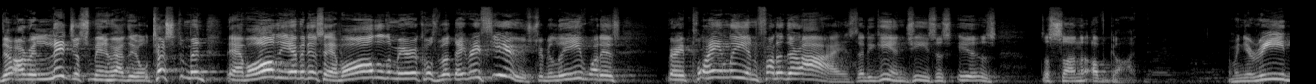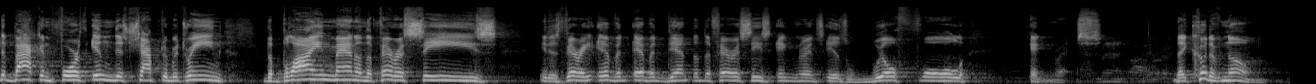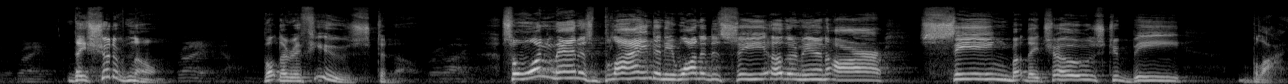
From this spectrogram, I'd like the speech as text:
There are religious men who have the Old Testament, they have all the evidence, they have all of the miracles, but they refuse to believe what is very plainly in front of their eyes that again, Jesus is the Son of God. And when you read the back and forth in this chapter between the blind man and the Pharisees, it is very evident that the Pharisees' ignorance is willful ignorance. They could have known, they should have known, but they refused to know. So one man is blind and he wanted to see, other men are seeing, but they chose to be blind.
